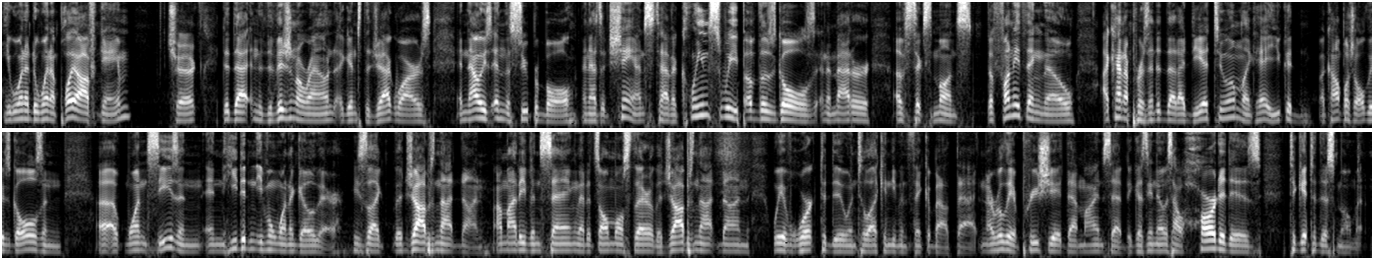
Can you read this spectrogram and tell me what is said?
He wanted to win a playoff game. Check. Did that in the divisional round against the Jaguars, and now he's in the Super Bowl and has a chance to have a clean sweep of those goals in a matter of six months. The funny thing, though, I kind of presented that idea to him, like, "Hey, you could accomplish all these goals in uh, one season," and he didn't even want to go there. He's like, "The job's not done. I'm not even saying that it's almost there. The job's not done. We have work to do until I can even think about that." And I really appreciate that mindset because he knows how hard it is to get to this moment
